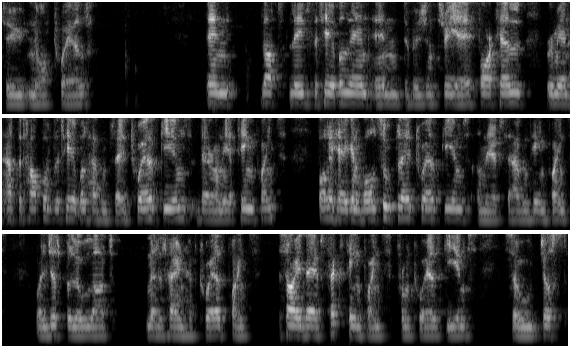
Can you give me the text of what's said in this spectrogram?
to not 12. In that leaves the table then in Division 3A. Forkhill remain at the top of the table, having played 12 games. They're on 18 points. Ballyhegan have also played 12 games and they have 17 points. While just below that, Middletown have 12 points. Sorry, they have 16 points from 12 games. So just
